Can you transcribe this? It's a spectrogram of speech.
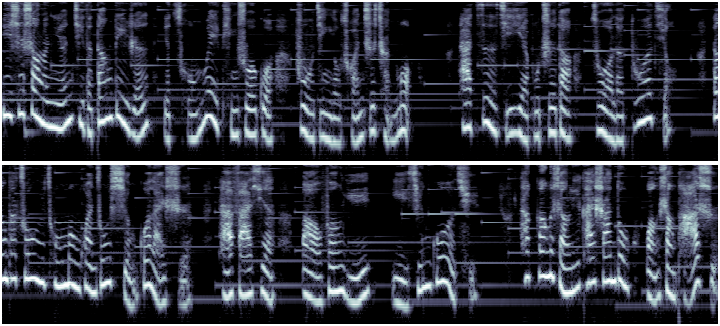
一些上了年纪的当地人也从未听说过附近有船只沉没。他自己也不知道坐了多久。当他终于从梦幻中醒过来时，他发现暴风雨已经过去。他刚想离开山洞往上爬时，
